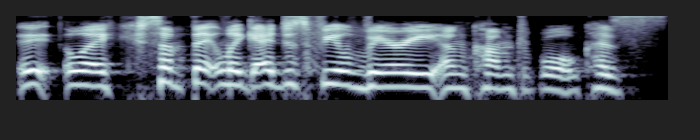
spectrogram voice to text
It, like something like I just feel very uncomfortable because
